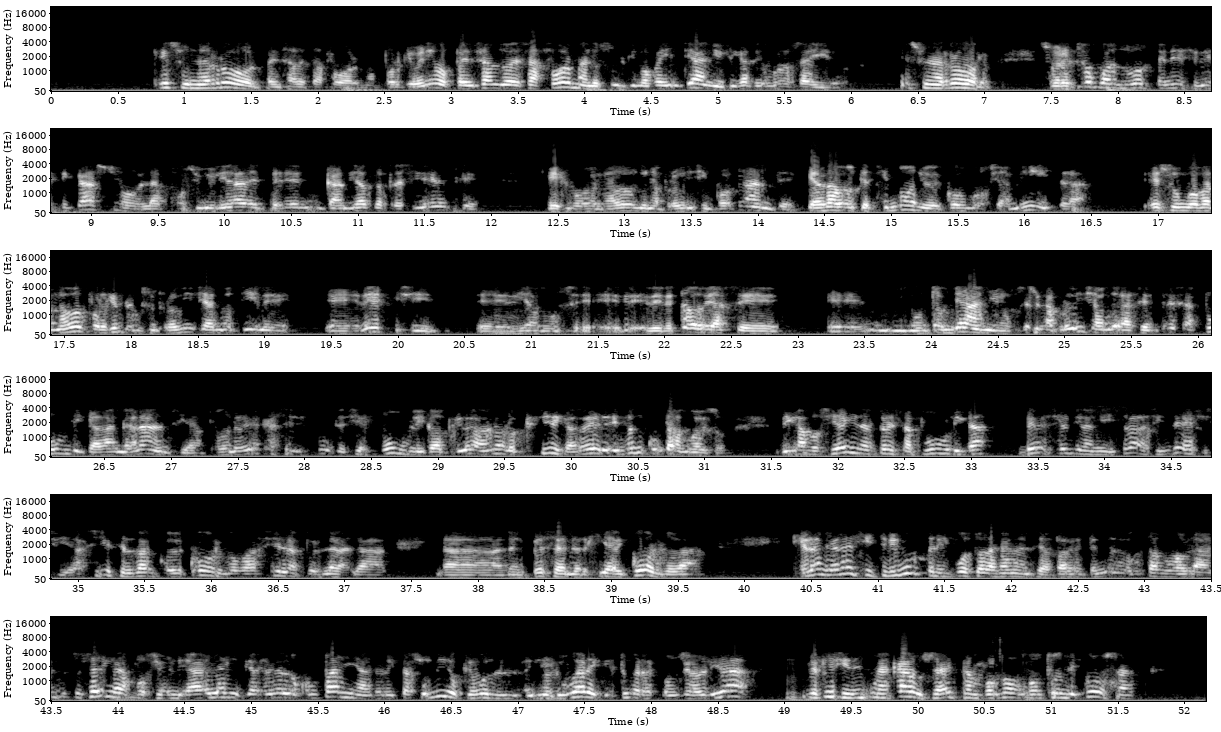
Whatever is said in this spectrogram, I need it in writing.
Que es un error pensar de esa forma, porque venimos pensando de esa forma en los últimos 20 años y fíjate cómo nos ha ido es un error. Sobre todo cuando vos tenés en este caso la posibilidad de tener un candidato a presidente que es gobernador de una provincia importante, que ha dado testimonio de cómo se administra. Es un gobernador, por ejemplo, que su provincia no tiene eh, déficit, eh, digamos, eh, del Estado de hace un montón de años. Es una provincia donde las empresas públicas dan ganancias, donde no se discute si es pública o privada, no, lo que tiene que haber, no discutamos eso, digamos, si hay una empresa pública, debe ser bien administrada sin déficit. Así es el Banco de Córdoba, así es la, la, empresa de energía de Córdoba, que dan ganancias y tributan el impuesto a las ganancias, para entender lo que estamos hablando. Entonces hay una posibilidad, hay alguien que lo acompaña en Estados Unidos, que en los lugares que tuve responsabilidad, me fui sin ninguna causa, he transformado un montón de cosas,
